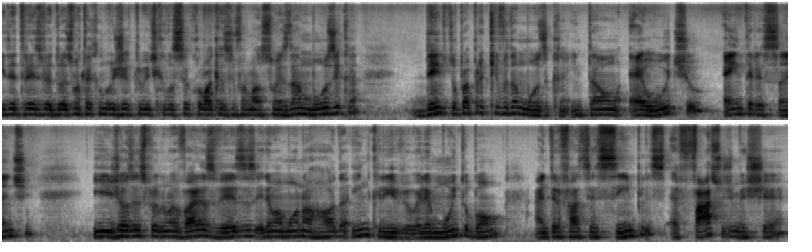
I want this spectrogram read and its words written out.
ID3V2 é uma tecnologia que permite que você coloque as informações da música dentro do próprio arquivo da música. Então é útil, é interessante e já usei esse programa várias vezes. Ele é uma mão na roda incrível, ele é muito bom. A interface é simples, é fácil de mexer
